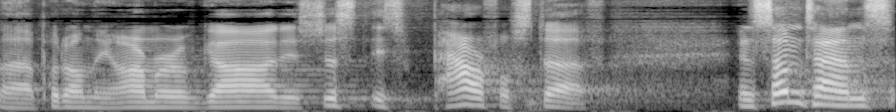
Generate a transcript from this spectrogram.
uh, put on the armor of God. It's just, it's powerful stuff. And sometimes,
